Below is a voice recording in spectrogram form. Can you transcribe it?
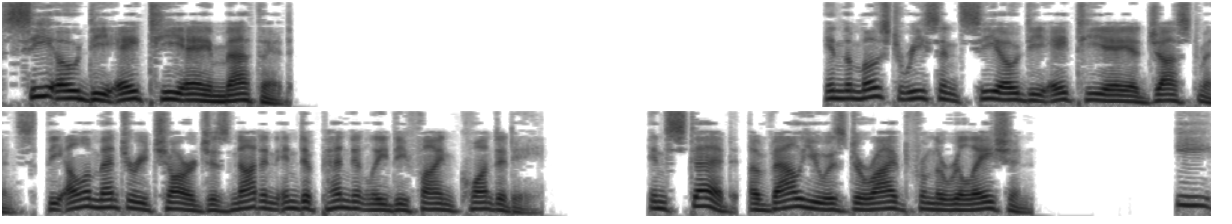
CODATA method In the most recent CODATA adjustments, the elementary charge is not an independently defined quantity. Instead, a value is derived from the relation E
